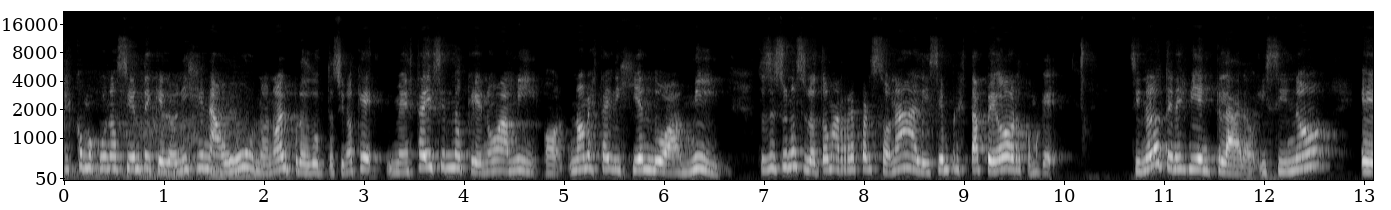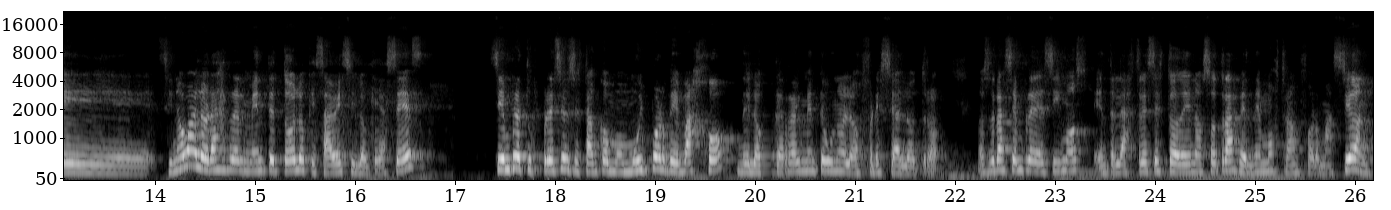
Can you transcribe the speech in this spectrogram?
es como que uno siente que lo eligen a uno, no al producto, sino que me está diciendo que no a mí, o no me está eligiendo a mí. Entonces uno se lo toma re personal y siempre está peor, como que si no lo tenés bien claro y si no, eh, si no valorás realmente todo lo que sabes y lo que haces, siempre tus precios están como muy por debajo de lo que realmente uno le ofrece al otro. Nosotras siempre decimos, entre las tres, esto de nosotras vendemos transformación.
